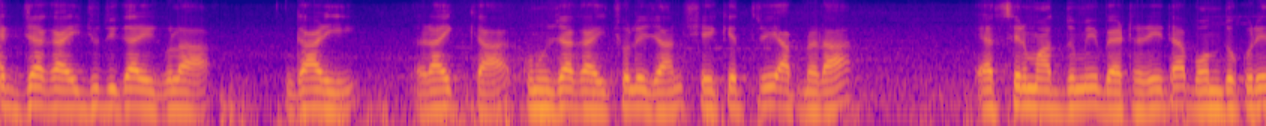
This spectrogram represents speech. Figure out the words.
এক জায়গায় যদি গাড়িগুলা, গাড়ি রাইকা কোনো জায়গায় চলে যান সেই ক্ষেত্রে আপনারা অ্যাপসের মাধ্যমে ব্যাটারিটা বন্ধ করে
